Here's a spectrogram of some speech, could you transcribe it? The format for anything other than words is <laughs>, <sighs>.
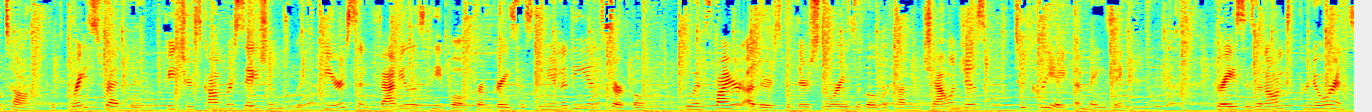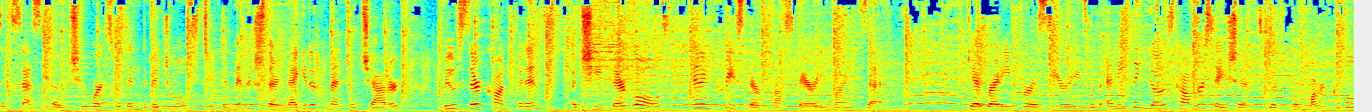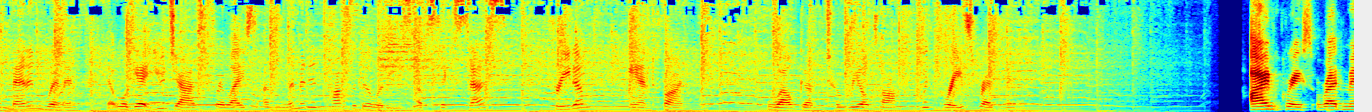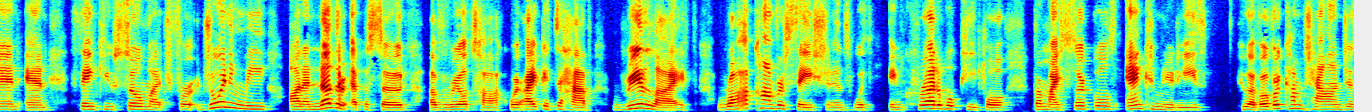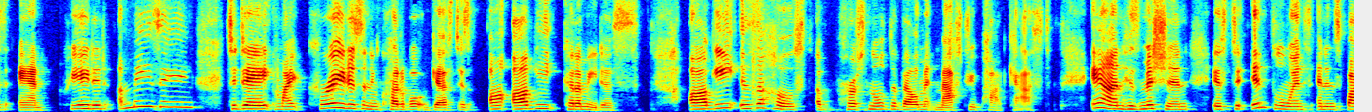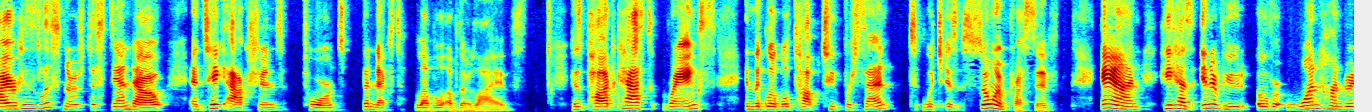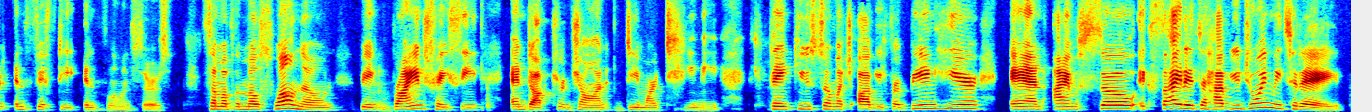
Real Talk with Grace Redmond features conversations with fierce and fabulous people from Grace's community and circle who inspire others with their stories of overcoming challenges to create amazing. Grace is an entrepreneur and success coach who works with individuals to diminish their negative mental chatter, boost their confidence, achieve their goals, and increase their prosperity mindset. Get ready for a series of anything goes conversations with remarkable men and women that will get you jazzed for life's unlimited possibilities of success, freedom, and fun. Welcome to Real Talk with Grace Redmond. I'm Grace Redmond, and thank you so much for joining me on another episode of Real Talk, where I get to have real life, raw conversations with incredible people from my circles and communities who have overcome challenges and created amazing. Today, my courageous and incredible guest is Agi Keramidas. Augie is the host of Personal Development Mastery Podcast, and his mission is to influence and inspire his listeners to stand out and take actions towards the next level of their lives. His podcast ranks in the global top 2%, which is so impressive. And he has interviewed over 150 influencers, some of the most well known being Brian Tracy and Dr. John Demartini. Thank you so much, Agi, for being here. And I'm so excited to have you join me today.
